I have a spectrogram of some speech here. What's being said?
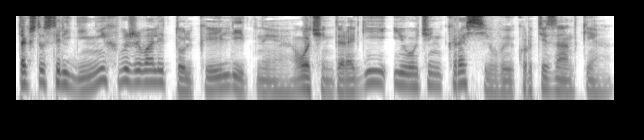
Так что среди них выживали только элитные, очень дорогие и очень красивые куртизанки.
